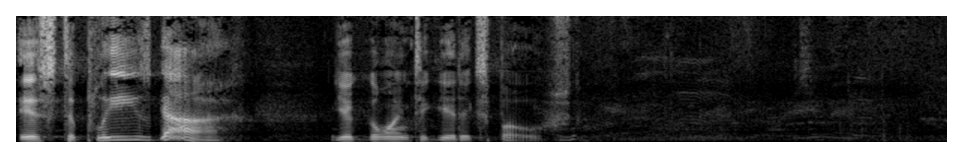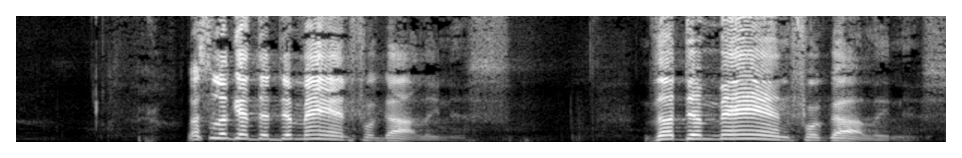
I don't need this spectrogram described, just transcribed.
is to please God, you're going to get exposed. Let's look at the demand for godliness. The demand for godliness.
